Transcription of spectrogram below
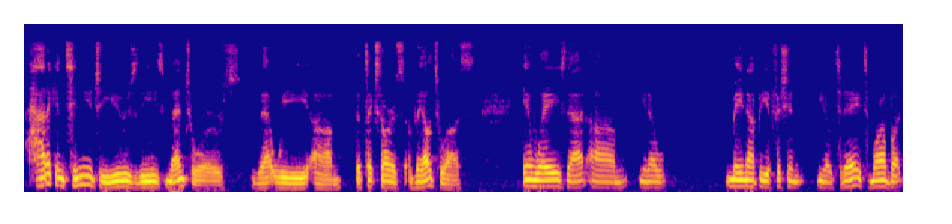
how to continue to use these mentors that we um, that Techstars avail to us in ways that um, you know may not be efficient you know today tomorrow but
